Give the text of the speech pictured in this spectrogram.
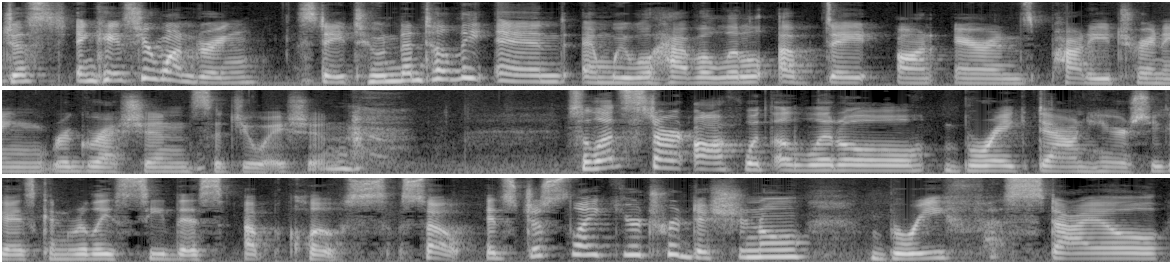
just in case you're wondering, stay tuned until the end and we will have a little update on Eren's potty training regression situation. So let's start off with a little breakdown here so you guys can really see this up close. So it's just like your traditional brief style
